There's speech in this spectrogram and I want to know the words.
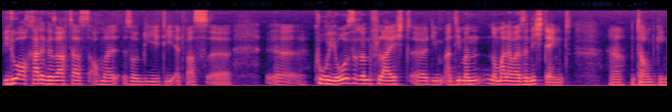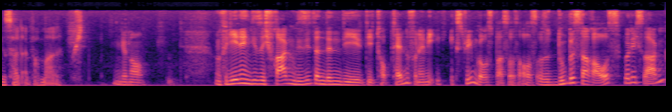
wie du auch gerade gesagt hast, auch mal so die, die etwas äh, äh, kurioseren vielleicht, äh, die, an die man normalerweise nicht denkt. Ja, und darum ging es halt einfach mal. Genau. Und für diejenigen, die sich fragen, wie sieht denn, denn die, die Top 10 von den Extreme Ghostbusters aus? Also du bist da raus, würde ich sagen.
